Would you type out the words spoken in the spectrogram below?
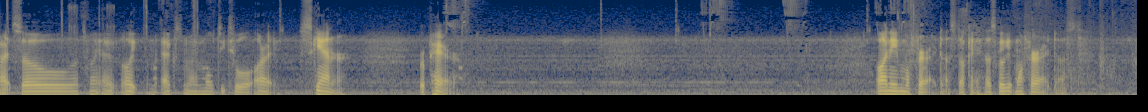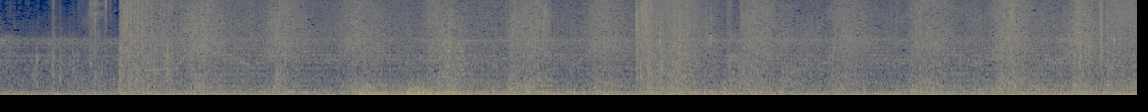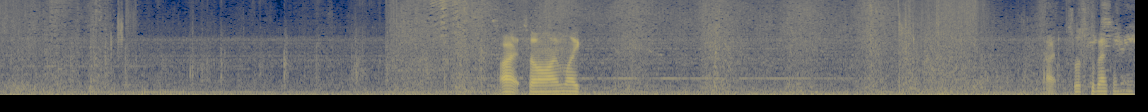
Alright, so that's my, uh, oh wait, my X, my multi-tool. Alright, scanner. Repair. Oh, I need more ferrite dust. Okay, let's go get more ferrite dust. Alright, so I'm like... Alright, so let's go back in here.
